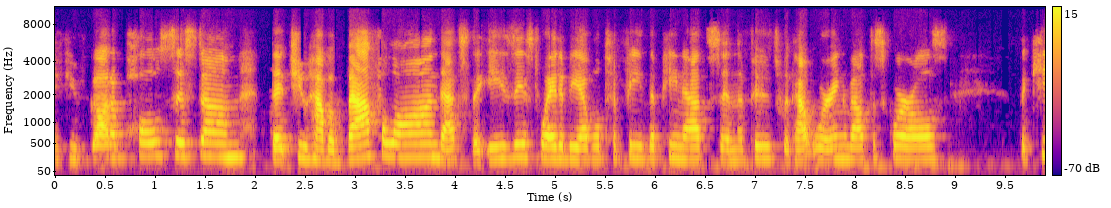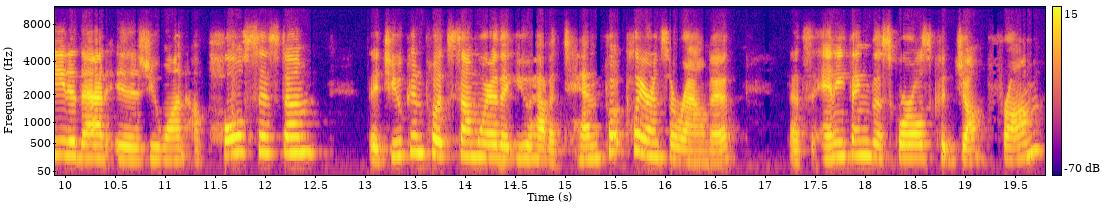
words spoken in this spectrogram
If you've got a pole system that you have a baffle on, that's the easiest way to be able to feed the peanuts and the foods without worrying about the squirrels. The key to that is you want a pole system that you can put somewhere that you have a 10 foot clearance around it. That's anything the squirrels could jump from.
